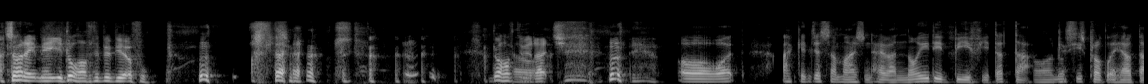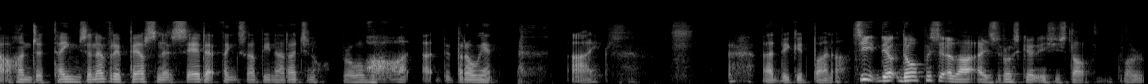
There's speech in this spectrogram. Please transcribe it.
it's all right, mate. You don't have to be beautiful. You don't have to be Oh. rich. Oh, what? I can just imagine how annoyed he'd be if you did that. Oh, no. Because he's probably heard that a hundred times, and every person that said it thinks they're being original. Probably. Oh, that'd be brilliant. Aye. That'd be good banner. See, the, the opposite of that is Ross County should start, or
